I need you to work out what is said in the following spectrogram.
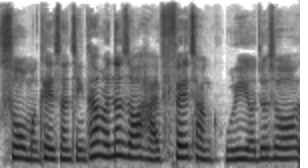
说我们可以申请，他们那时候还非常鼓励哦，就说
